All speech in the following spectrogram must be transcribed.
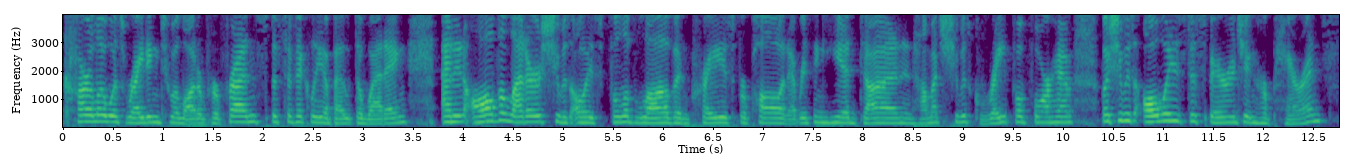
Karla was writing to a lot of her friends specifically about the wedding. And in all the letters, she was always full of love and praise for Paul and everything he had done and how much she was grateful for him. But she was always disparaging her parents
